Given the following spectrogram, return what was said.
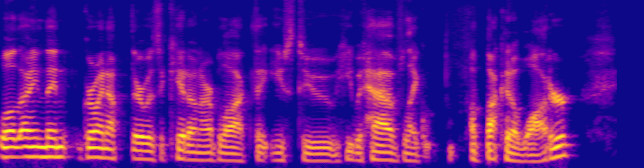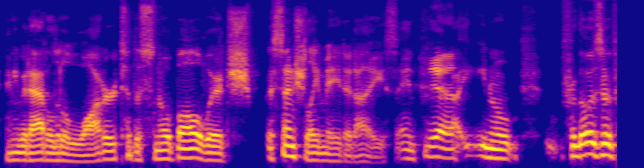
Well, I mean, then growing up, there was a kid on our block that used to, he would have like a bucket of water and he would add a little water to the snowball, which essentially made it ice. And, yeah, uh, you know, for those of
